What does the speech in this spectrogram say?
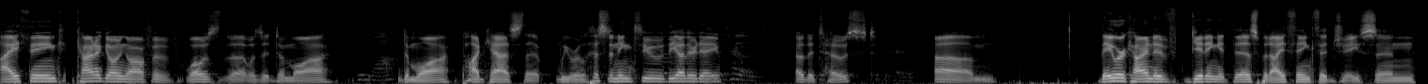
I think kind of going off of what was the was it DeuxMoi DeuxMoi podcast that we were listening to the other day. Oh, the toast. Um, they were kind of getting at this, but I think that Jason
